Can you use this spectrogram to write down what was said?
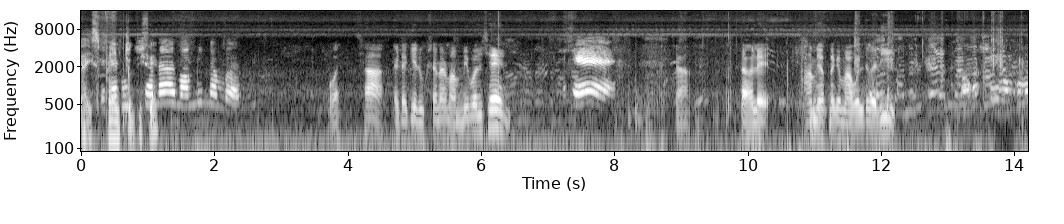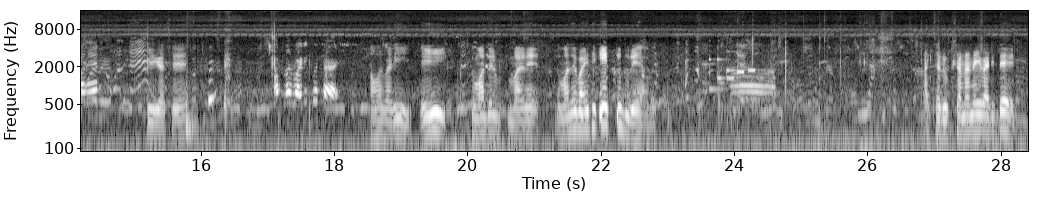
গাইস প্র্যাঙ্ক চলতেছে মাম্মির নাম্বার ও আচ্ছা এটা কি রুকসানার মাম্মি বলছেন? হ্যাঁ। আচ্ছা তাহলে আমি আপনাকে মা বলতে পারি? ঠিক আছে। আপনার বাড়ি কোথায়? আমার বাড়ি এই তোমাদের মানে তোমাদের বাড়ি থেকে একটু দূরে হবে। আচ্ছা রুকসানা নেই বাড়িতে? হ্যাঁ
